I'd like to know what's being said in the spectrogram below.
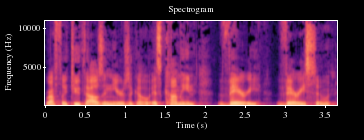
roughly 2,000 years ago is coming very, very soon.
